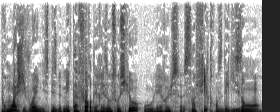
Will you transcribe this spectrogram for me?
pour moi, j'y vois une espèce de métaphore des réseaux sociaux où les Russes s'infiltrent en se déguisant en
